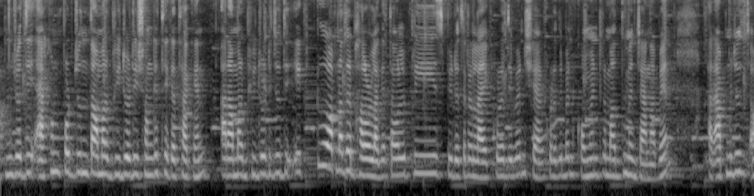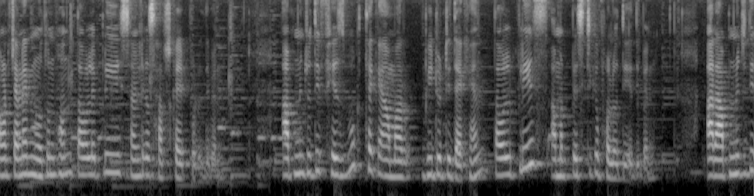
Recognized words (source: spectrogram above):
আপনি যদি এখন পর্যন্ত আমার ভিডিওটির সঙ্গে থেকে থাকেন আর আমার ভিডিওটি যদি একটু আপনাদের ভালো লাগে, তাহলে প্লিজ ভিডিওতে একটা লাইক করে দেবেন শেয়ার করে দেবেন কমেন্টের মাধ্যমে জানাবেন। আর আপনি যদি আমার চ্যানেল নতুন হন, তাহলে প্লিজ চ্যানেলটিকে সাবস্ক্রাইব করে দেবেন। আপনি যদি ফেসবুক থেকে আমার ভিডিওটি দেখেন, তাহলে প্লিজ আমার পেজটিকে ফলো দিয়ে দিবেন। আর আপনি যদি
